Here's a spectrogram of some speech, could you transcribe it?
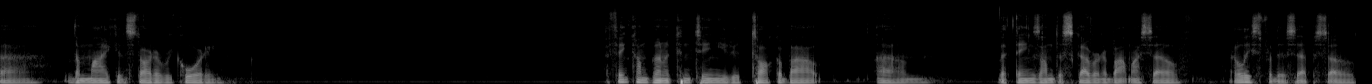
uh, the mic and started recording. I think I'm going to continue to talk about um, the things I'm discovering about myself, at least for this episode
